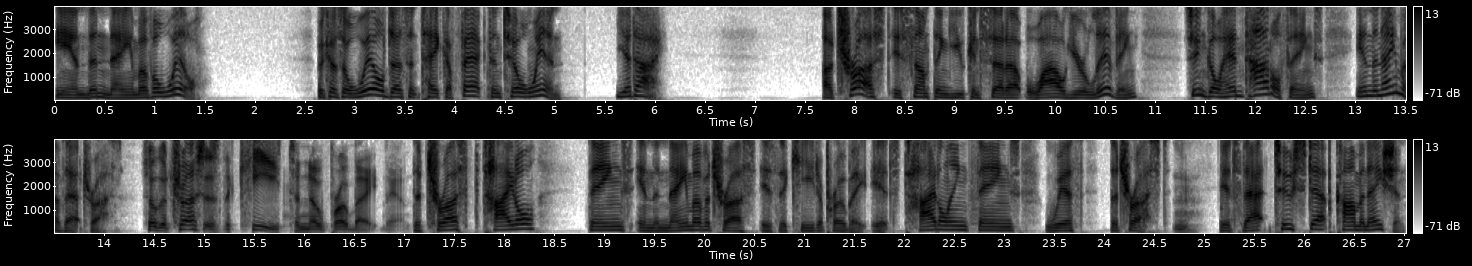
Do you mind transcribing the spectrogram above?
in the name of a will because a will doesn't take effect until when? You die. A trust is something you can set up while you're living, so you can go ahead and title things in the name of that trust. So the trust is the key to no probate then. The trust title things in the name of a trust is the key to probate. It's titling things with the trust. Mm. It's that two-step combination.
